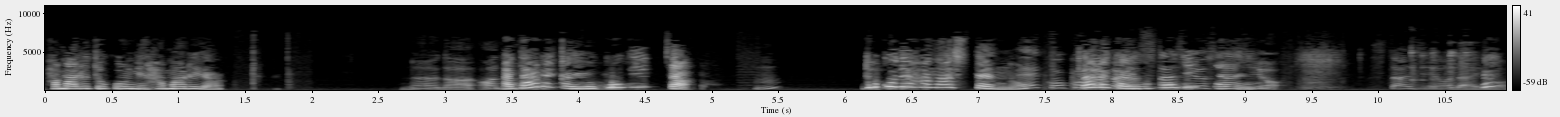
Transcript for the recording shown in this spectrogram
はまるところにはまるやん。ねえな、あの、あ、誰か横切った。ん？どこで話してんの？え、ここ誰かだからスタジオ、横切ったよスタジオ。スタジオだよ。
